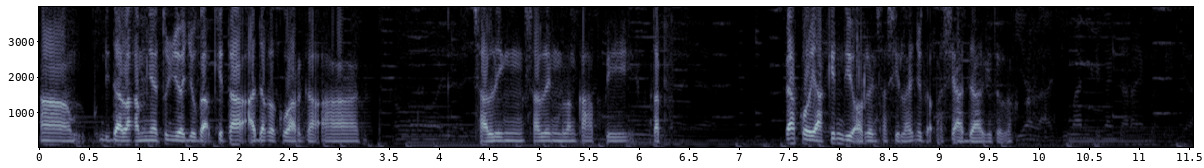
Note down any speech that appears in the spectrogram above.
Ah, di dalamnya itu juga juga kita ada kekeluargaan. Oh iya iya. Saling saling melengkapi. Tapi tapi aku yakin di organisasi lain juga pasti ada gitu loh. Iyalah cuman dengan cara yang berbeda.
